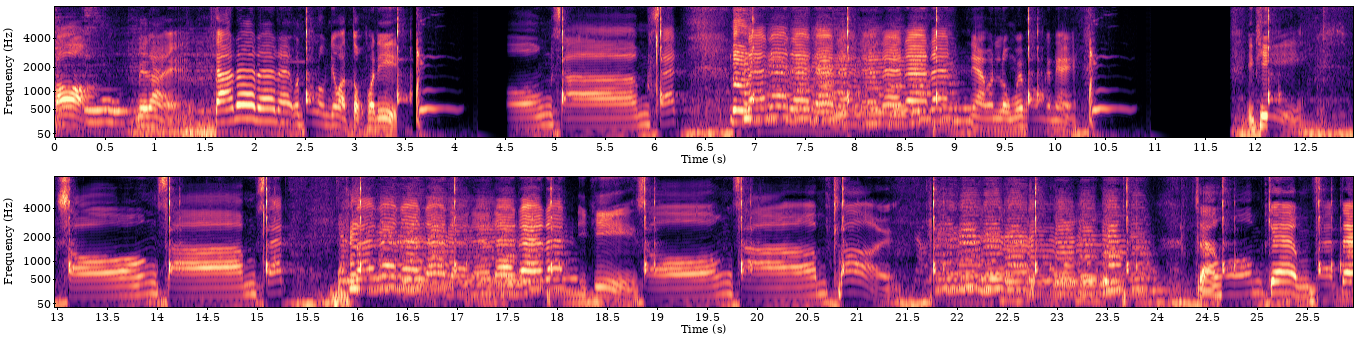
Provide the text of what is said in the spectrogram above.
พ่อไม่ได้ตาได้ได้ได้มันต้องลงจังหวัดตกพอดีสองสามเซตได้ได้ได้ได้ได้ได้ได้เนี่ยมันลงไม่พร้อมกันไง อีกทีสองสามเซต อีกทีสองสามไยจะหอมแก้มแฟนแต่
